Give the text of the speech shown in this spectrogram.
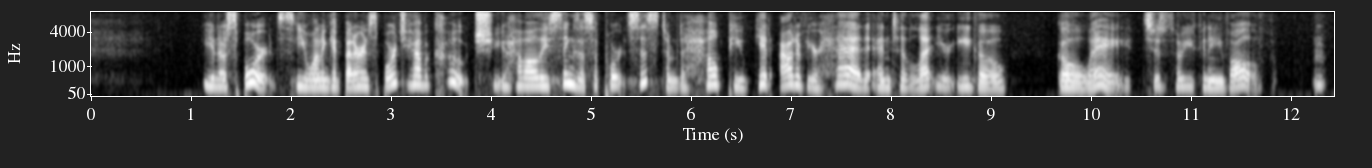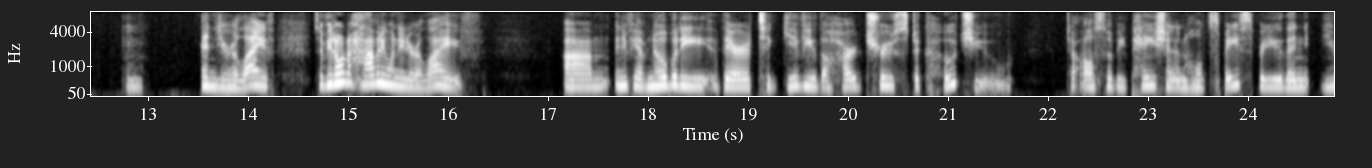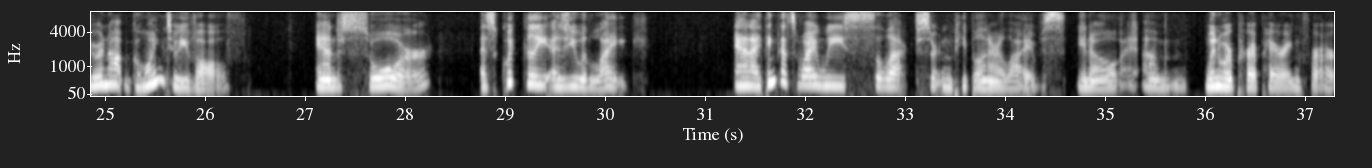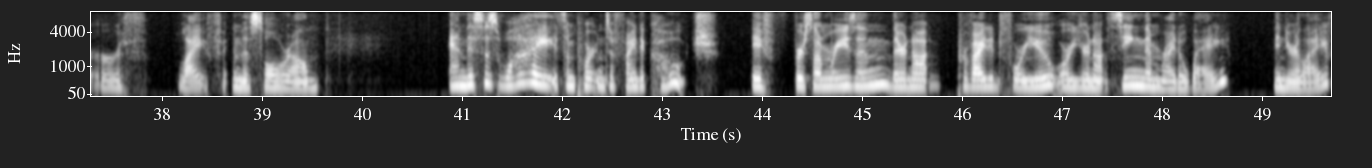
you know sports. You want to get better in sports, you have a coach. You have all these things, a support system to help you get out of your head and to let your ego go away, It's just so you can evolve in your life so if you don't have anyone in your life, um, and if you have nobody there to give you the hard truths to coach you, to also be patient and hold space for you, then you're not going to evolve and soar as quickly as you would like. And I think that's why we select certain people in our lives, you know, um, when we're preparing for our earth life in the soul realm. And this is why it's important to find a coach. If for some reason they're not provided for you or you're not seeing them right away in your life,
